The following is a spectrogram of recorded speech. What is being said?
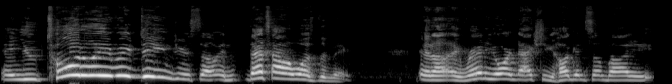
and you totally redeemed yourself, and that's how it was to me. And, uh, and Randy Orton actually hugging somebody,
